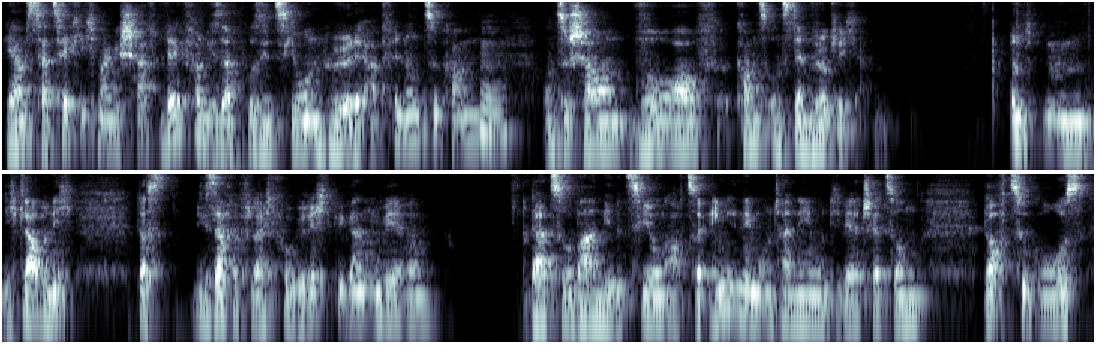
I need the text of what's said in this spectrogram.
Wir haben es tatsächlich mal geschafft, weg von dieser Position Höhe der Abfindung zu kommen hm. und zu schauen, worauf kommt es uns denn wirklich an. Und mh, mm, ich glaube nicht, dass die Sache vielleicht vor Gericht gegangen wäre. Dazu waren die Beziehungen auch zu eng in dem Unternehmen und die Wertschätzung doch zu groß.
